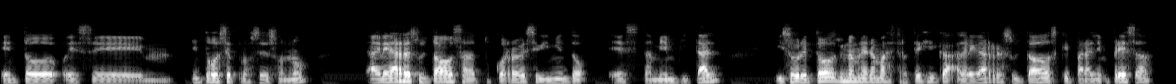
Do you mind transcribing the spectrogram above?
en todo ese, en todo ese proceso, ¿no? Agregar resultados a tu correo de seguimiento es también vital y sobre todo de una manera más estratégica, agregar resultados que para la empresa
